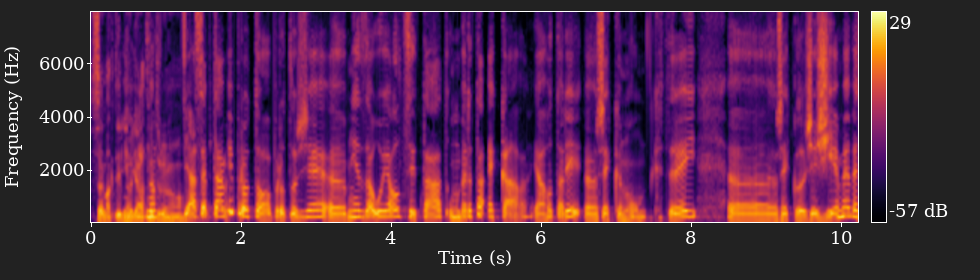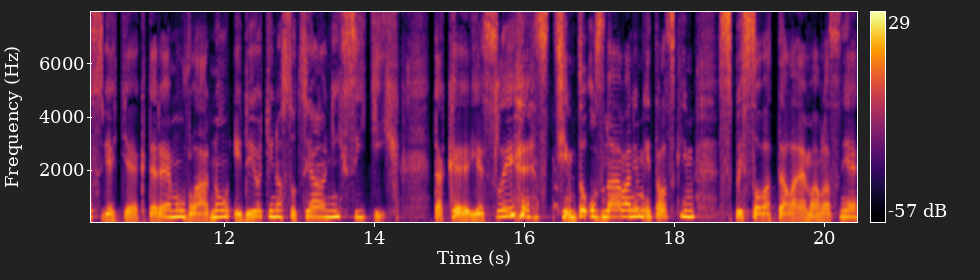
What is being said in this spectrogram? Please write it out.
Jsem aktivní hodně na no, Twitteru, no, no. Já se ptám i proto, protože eh, mě zaujal citát Umberta Eka, já ho tady eh, řeknu, který eh, řekl, že žijeme ve světě, kterému vládnou idioti na sociálních sítích. Tak jestli s tímto uznávaným italským spisovatelem a vlastně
